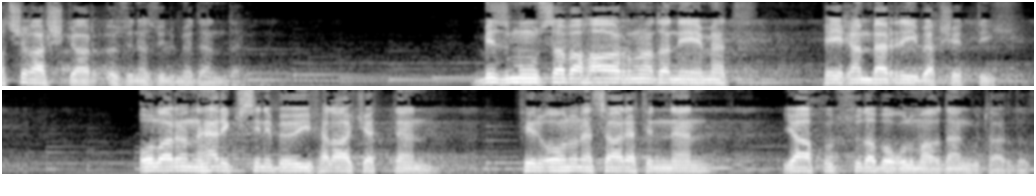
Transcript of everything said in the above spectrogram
açıq-aşkar özünə zülm edən də. Biz Musa və Haruna da neymət, Peyğəmbərlik bəxş etdik. Onların hər ikisini böyük fəlakətdən, Fironun əsarətindən, yaxud suda boğulmaqdan qutardıq.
